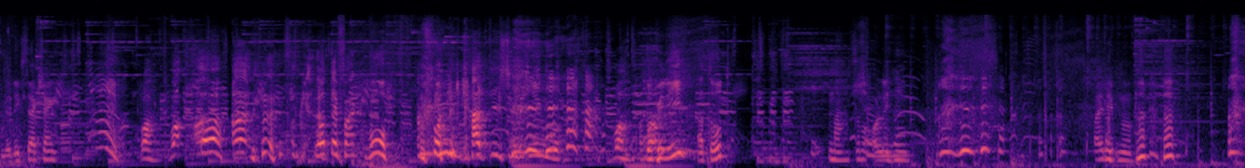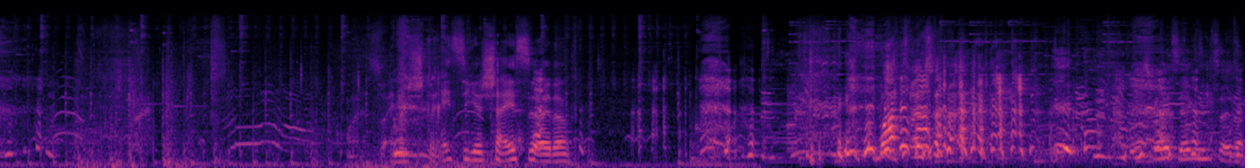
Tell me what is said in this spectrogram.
Wird nichts hergeschenkt. Boah, boah, oh, oh. What the fuck? Wo? Und die Kathi ist schon irgendwo. Boah, Wo bin ich? Ah, tot? Na, sind wir alle hin. Ich lebe noch. Oh, das ist so eine stressige Scheiße, Alter. What? Ich weiß ja nichts, Alter.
